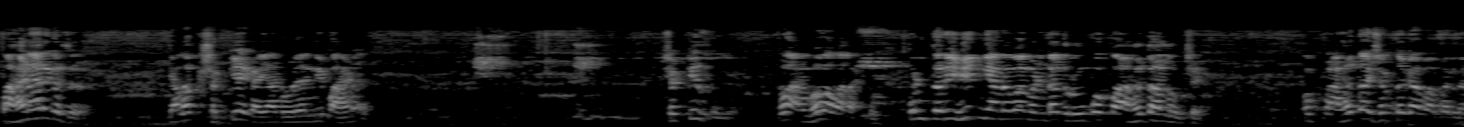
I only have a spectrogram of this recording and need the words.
पाहणार कसं? त्याला शक्य आहे का या डोळ्यांनी पाहणं? शक्यच नाहीये. तो अनुभवावा लागतो. पण तरीही ज्ञानोबा म्हणतात रूप पाहता लोचे. मग पाहता शब्द का वापरला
